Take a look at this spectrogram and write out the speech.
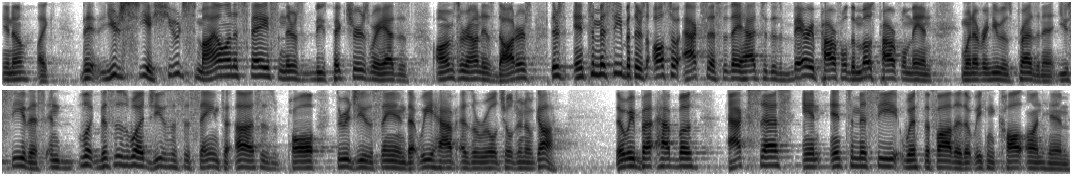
you know? Like the, you just see a huge smile on his face, and there's these pictures where he has his arms around his daughters. There's intimacy, but there's also access that they had to this very powerful, the most powerful man whenever he was president. You see this. And look, this is what Jesus is saying to us, is Paul, through Jesus, saying that we have as a real children of God. That we have both access and intimacy with the Father, that we can call on him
